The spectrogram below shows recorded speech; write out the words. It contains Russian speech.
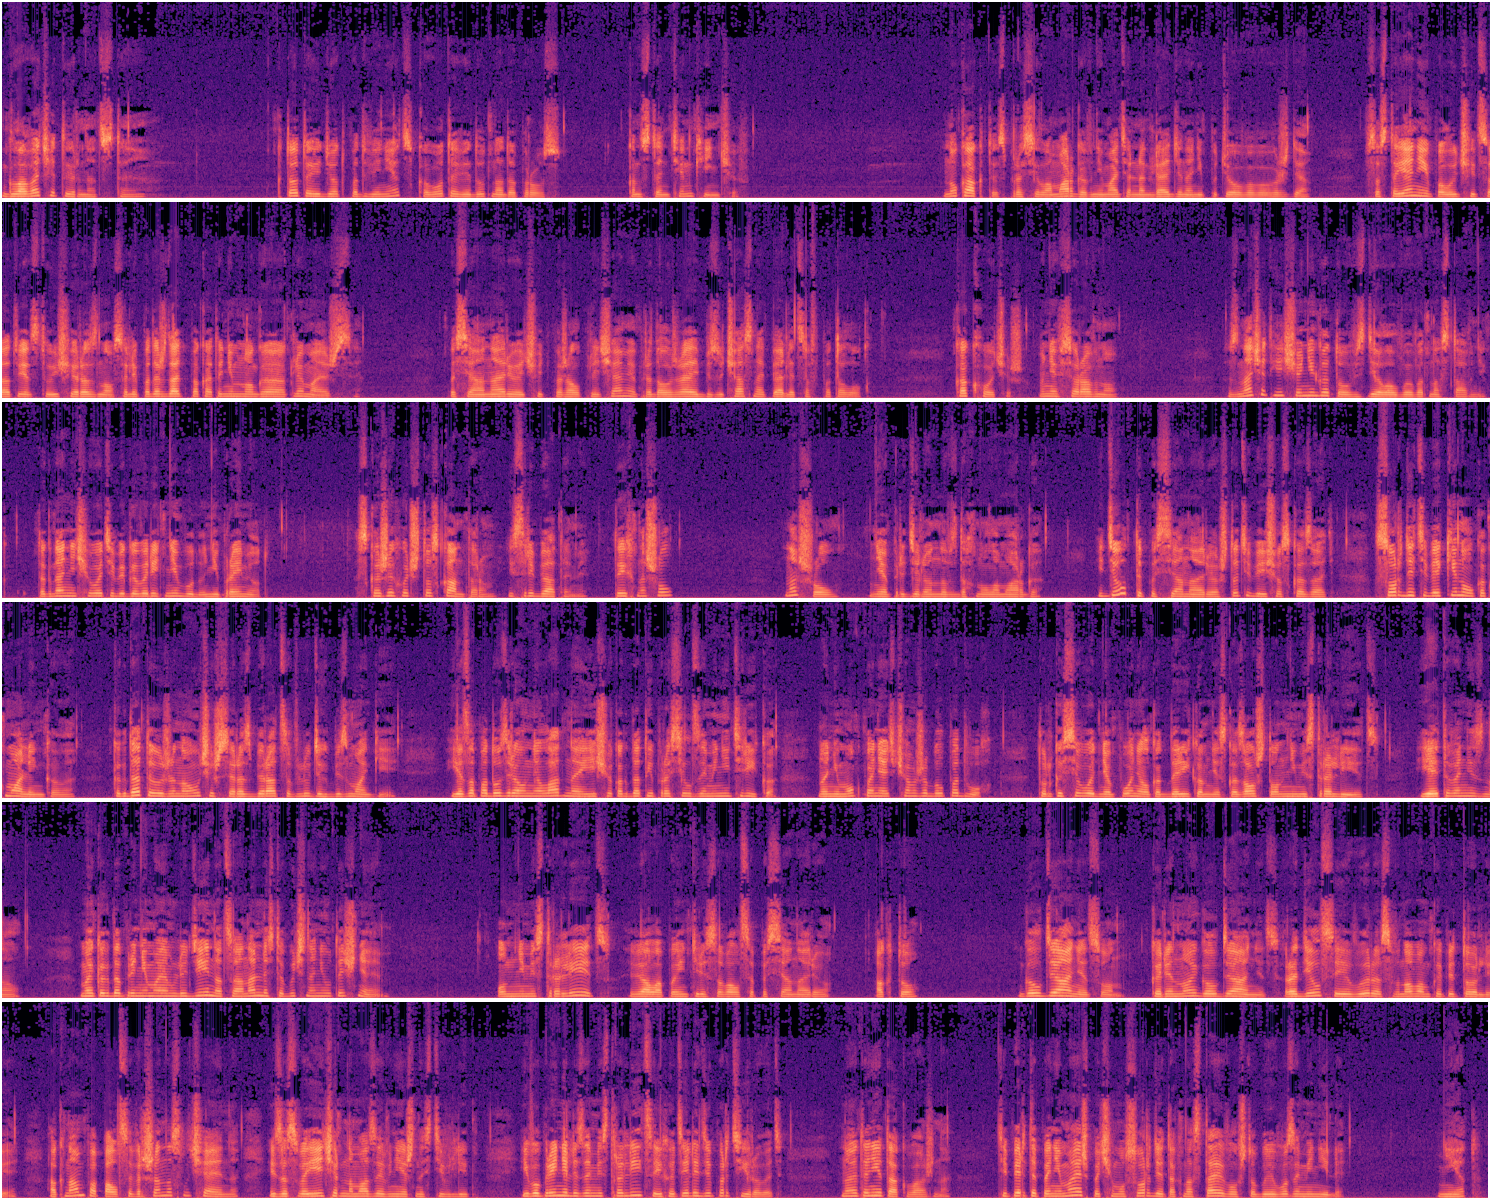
Глава 14. Кто-то идет под венец, кого-то ведут на допрос. Константин Кинчев. «Ну как ты?» — спросила Марга, внимательно глядя на непутевого вождя. «В состоянии получить соответствующий разнос или подождать, пока ты немного оклемаешься?» Пассионарио чуть пожал плечами, продолжая безучастно пялиться в потолок. «Как хочешь, мне все равно». «Значит, еще не готов», — сделал вывод наставник. Тогда ничего тебе говорить не буду, не проймет. Скажи хоть что с Кантором и с ребятами. Ты их нашел? Нашел, неопределенно вздохнула Марга. Идиот ты пассионарио, что тебе еще сказать? Сорди тебя кинул как маленького. Когда ты уже научишься разбираться в людях без магии? Я заподозрил неладное еще когда ты просил заменить Рика, но не мог понять, в чем же был подвох. Только сегодня понял, когда Рика мне сказал, что он не мистралиец. Я этого не знал. Мы, когда принимаем людей, национальность обычно не уточняем. Он не мистралеец? Вяло поинтересовался пассионарио. А кто? Галдианец он, коренной галдианец, родился и вырос в Новом Капитолии, а к нам попал совершенно случайно, из-за своей черномазой внешности влип. Его приняли за мистралийца и хотели депортировать. Но это не так важно. Теперь ты понимаешь, почему Сорди так настаивал, чтобы его заменили? Нет,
